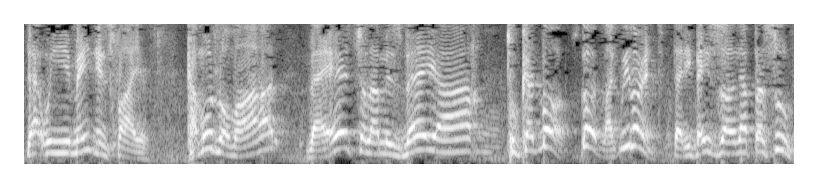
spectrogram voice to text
that we maintenance fire. Kamud lomar. Good, like we learned that he bases on that pasuk.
